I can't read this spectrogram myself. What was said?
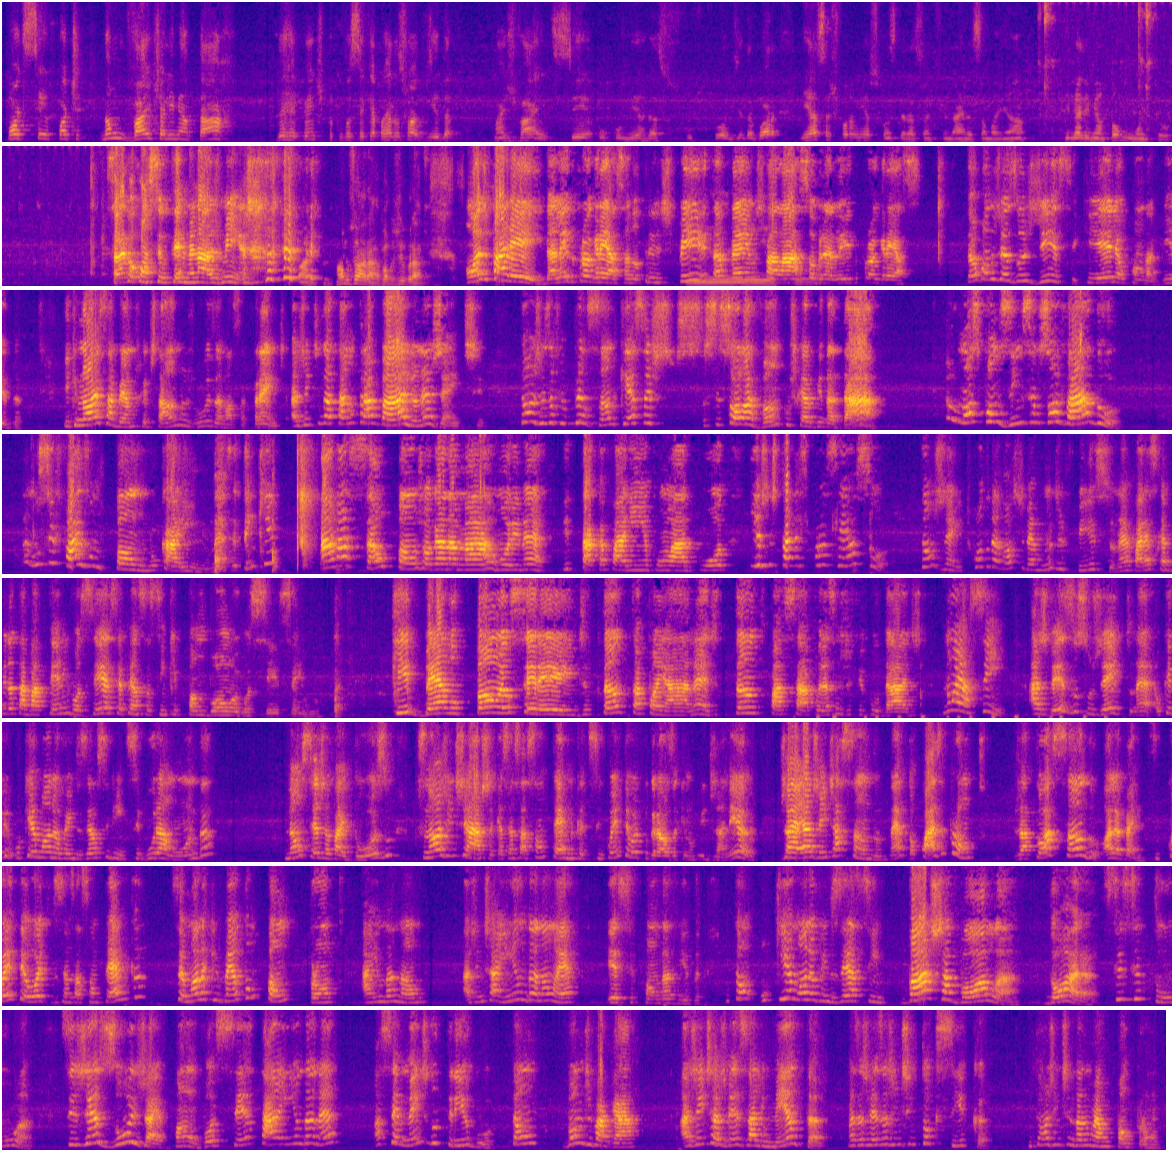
Pode ser, pode, não vai te alimentar de repente, porque você quer para o resto da sua vida, mas vai ser o comer da sua vida agora. E essas foram minhas considerações finais nessa manhã, que me alimentou muito. Será que eu consigo terminar as minhas? vamos orar, vamos vibrar. Onde parei? Da lei do progresso. A doutrina espírita Isso. vem nos falar sobre a lei do progresso. Então, quando Jesus disse que ele é o pão da vida, e que nós sabemos que ele está anos-luz à nossa frente, a gente ainda está no trabalho, né, gente? Então, às vezes, eu fico pensando que essas, esses solavancos que a vida dá é o nosso pãozinho sendo sovado. Não se faz um pão no carinho, né? Você tem que amassar o pão, jogar na mármore, né? E taca farinha para um lado, para o outro. E a gente está nesse processo. Então, gente, quando o negócio estiver muito difícil, né? Parece que a vida tá batendo em você, você pensa assim: que pão bom é você, Senhor. Que belo pão eu serei de tanto apanhar, né? De tanto passar por essas dificuldades. Não é assim? Às vezes o sujeito, né? O que, ele, o que Emmanuel vem dizer é o seguinte: segura a onda, não seja vaidoso, senão a gente acha que a sensação térmica de 58 graus aqui no Rio de Janeiro já é a gente assando, né? Tô quase pronto. Já tô assando. Olha bem, 58 de sensação térmica. Semana que vem eu tô um pão pronto. Ainda não. A gente ainda não é esse pão da vida. Então, o que Emmanuel vem dizer é assim: baixa a bola, Dora, se situa. Se Jesus já é pão, você está ainda, né? A semente do trigo. Então, vamos devagar, a gente às vezes alimenta, mas às vezes a gente intoxica. Então a gente ainda não é um pão pronto.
